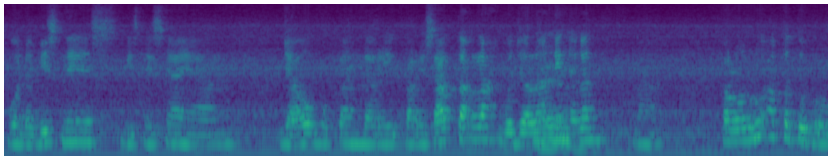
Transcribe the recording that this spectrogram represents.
gue ada bisnis bisnisnya yang jauh bukan dari pariwisata lah gue jalanin Iya. ya kan. Nah kalau lu apa tuh bro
